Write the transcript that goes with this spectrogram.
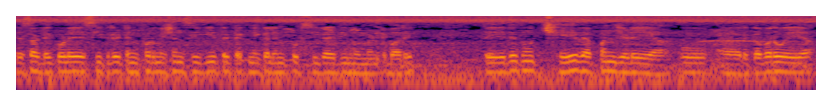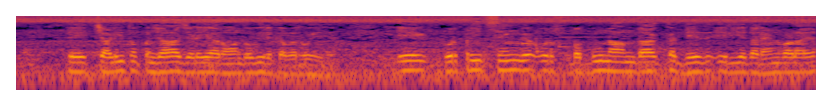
ਤੇ ਸਾਡੇ ਕੋਲੇ ਸੀਕ੍ਰੀਟ ਇਨਫੋਰਮੇਸ਼ਨ ਸੀਗੀ ਤੇ ਟੈਕਨੀਕਲ ਇਨਪੁਟ ਸੀਗਾ ਇਹਦੀ ਮੂਵਮੈਂਟ ਬਾਰੇ। ਤੇ ਇਹਦੇ ਤੋਂ 6 ਵੈਪਨ ਜਿਹੜੇ ਆ, ਉਹ ਰਿਕਵਰ ਹੋਏ ਆ ਤੇ 40 ਤੋਂ 50 ਜਿਹੜੇ ਆ ਰੌਂਦ ਉਹ ਵੀ ਰਿਕਵਰ ਹੋਏ ਆ। ਇਹ ਗੁਰਪ੍ਰੀਤ ਸਿੰਘ ਉਰਫ ਬੱਬੂ ਨਾਮ ਦਾ ਘੱਗੇ ਦੇ ਏਰੀਆ ਦਾ ਰਹਿਣ ਵਾਲਾ ਆ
